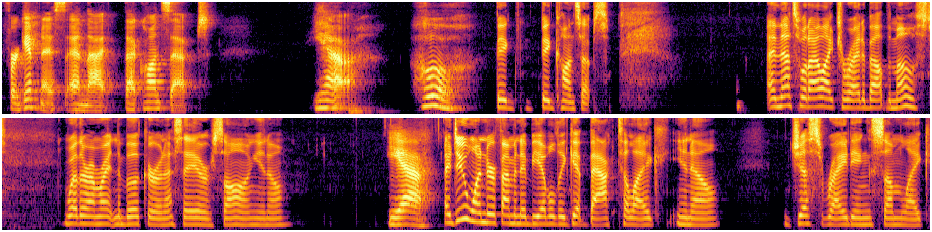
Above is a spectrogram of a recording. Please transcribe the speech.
forgiveness and that that concept yeah. Oh big big concepts. And that's what i like to write about the most whether i'm writing a book or an essay or a song you know? Yeah. I do wonder if i'm going to be able to get back to like you know just writing some like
